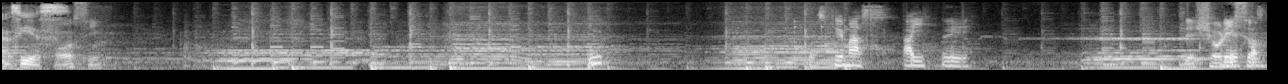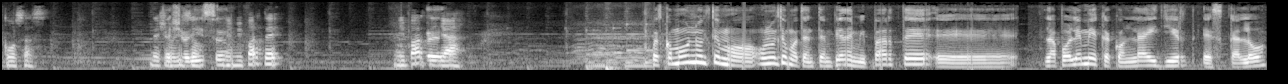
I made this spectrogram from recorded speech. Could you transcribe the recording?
así es. Oh, sí. Pues qué más hay de, De de chorizo. estas cosas. De De chorizo. chorizo. De mi parte. De mi parte Eh, ya. Pues como un último, un último tentempié de mi parte, eh, la polémica con Lightyear escaló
